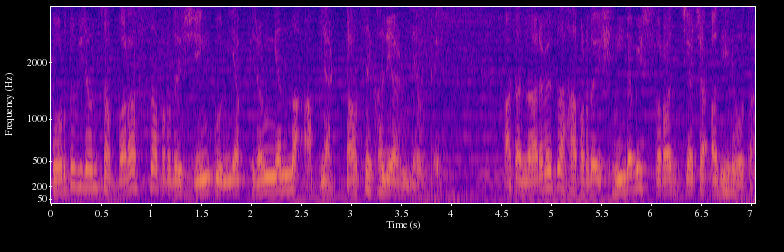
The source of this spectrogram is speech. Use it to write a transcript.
पोर्तुगीजांचा बराचसा प्रदेश जिंकून या फिरंग्यांना आपल्या टाचेखाली आणले होते. आता नार्वेचा हा प्रदेश हिंदवी स्वराज्याच्या अधीन होता.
